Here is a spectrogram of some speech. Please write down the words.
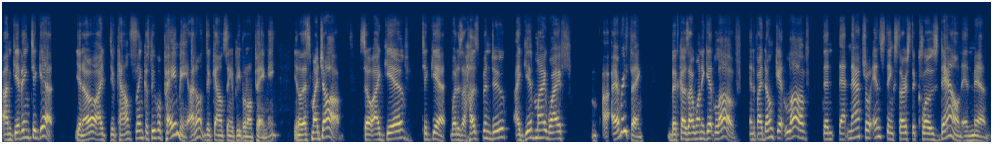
I'm giving to get. You know i do counseling because people pay me. I don't do counseling if people don't pay me. You know that's my job. So i give to get what does a husband do i give my wife uh, everything because i want to get love and if i don't get love then that natural instinct starts to close down in men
